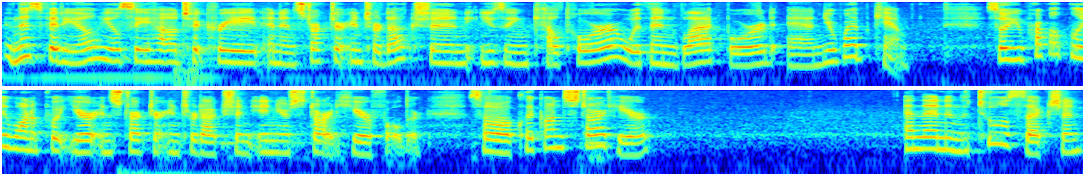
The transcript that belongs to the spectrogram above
In this video, you'll see how to create an instructor introduction using Kaltura within Blackboard and your webcam. So you probably want to put your instructor introduction in your Start Here folder. So I'll click on Start Here. And then in the Tools section,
